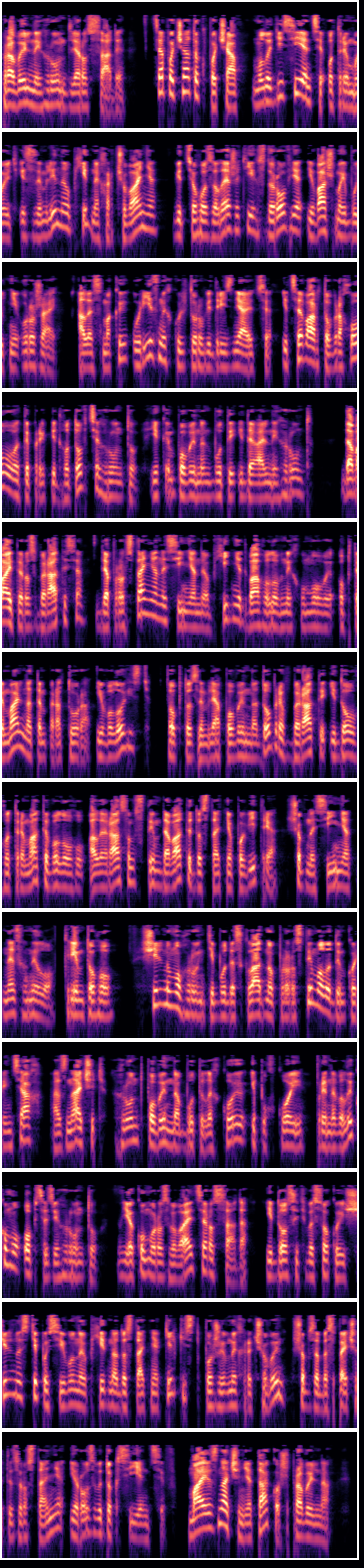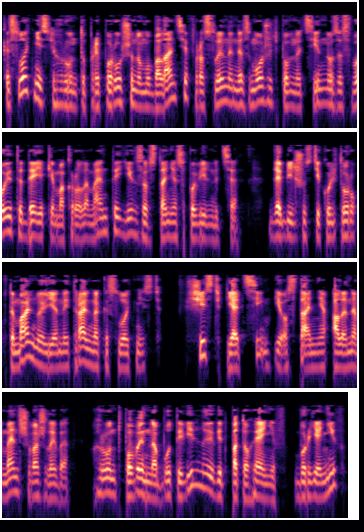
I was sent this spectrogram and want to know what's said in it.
Правильний ґрунт для розсади. Це початок почав. Молоді сіянці отримують із землі необхідне харчування, від цього залежить їх здоров'я і ваш майбутній урожай. Але смаки у різних культур відрізняються, і це варто враховувати при підготовці ґрунту, яким повинен бути ідеальний ґрунт. Давайте розбиратися. Для проростання насіння необхідні два головних умови: оптимальна температура і вологість. Тобто земля повинна добре вбирати і довго тримати вологу, але разом з тим давати достатньо повітря, щоб насіння не згнило. Крім того, в щільному ґрунті буде складно прорости молодим корінцях, а значить, ґрунт повинна бути легкою і пухкою при невеликому обсязі ґрунту, в якому розвивається розсада, і досить високої щільності посіву необхідна достатня кількість поживних речовин, щоб забезпечити зростання і розвиток сіянців. Має значення також правильна кислотність ґрунту при порушеному балансі рослини не зможуть повноцінно засвоїти деякі макроелементи, їх зростання сповільниться. Для більшості культур оптимальною є нейтральна кислотність 6, 5, 7 і останнє, але не менш важливе. Ґрунт повинна бути вільною від патогенів, бур'янів,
